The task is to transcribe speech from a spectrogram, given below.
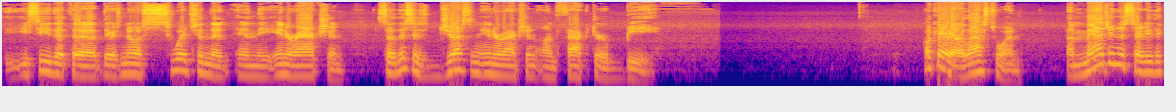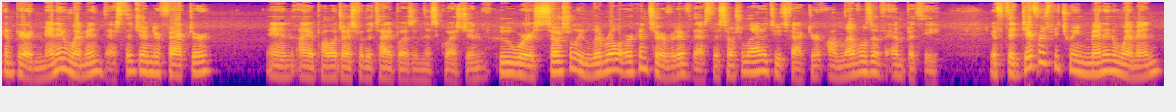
you see that the there's no switch in the in the interaction. So this is just an interaction on factor B. Okay, our last one. Imagine a study that compared men and women, that's the gender factor, and I apologize for the typos in this question, who were socially liberal or conservative, that's the social attitudes factor, on levels of empathy. If the difference between men and women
